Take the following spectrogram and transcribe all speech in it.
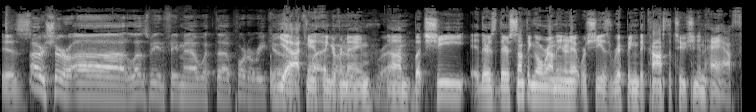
is. Oh, sure, uh, lesbian female with the Puerto Rico. Yeah, I can't think of her name, right. um, but she there's there's something going around the internet where she is ripping the Constitution in half.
